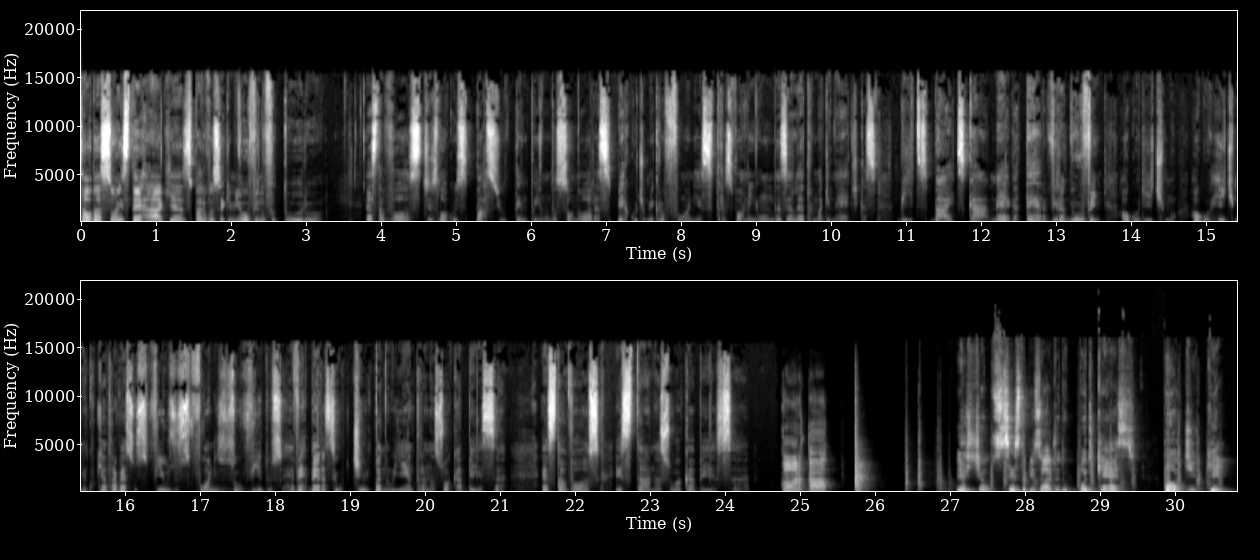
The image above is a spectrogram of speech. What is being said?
Saudações terráqueas para você que me ouve no futuro. Esta voz desloca o espaço e o tempo em ondas sonoras, percute o microfone, se transforma em ondas eletromagnéticas, bits, bytes, K, mega, tera, vira nuvem, algoritmo, algo rítmico que atravessa os fios, os fones, os ouvidos, reverbera seu tímpano e entra na sua cabeça. Esta voz está na sua cabeça. Corta! Este é o sexto episódio do podcast Pode Que.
